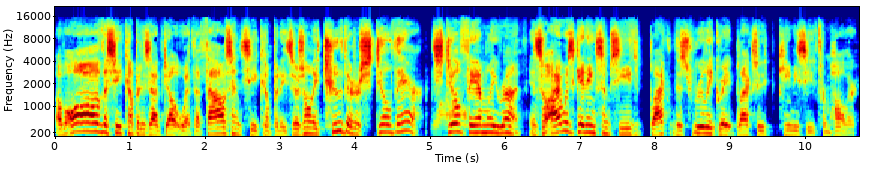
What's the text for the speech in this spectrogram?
of all the seed companies I've dealt with, a thousand seed companies, there's only two that are still there, wow. still family run. And so I was getting some seeds, black, this really great black zucchini seed from Hollar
